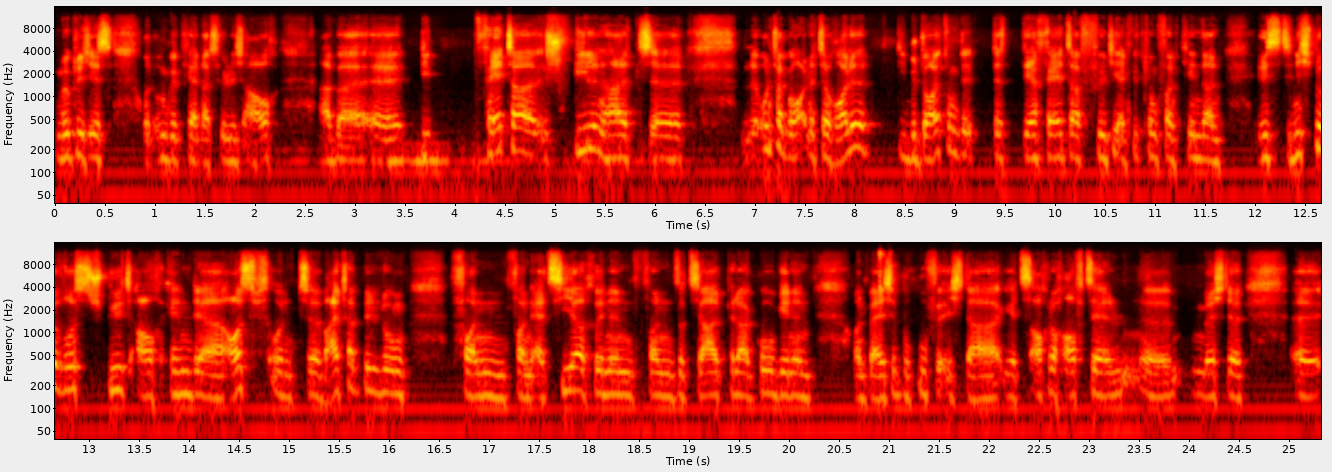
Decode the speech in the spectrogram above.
möglich ist und umgekehrt natürlich auch. Aber äh, die Väter spielen halt äh, eine untergeordnete Rolle die Bedeutung de, de, der Väter für die Entwicklung von Kindern ist nicht bewusst, spielt auch in der Aus- und äh, Weiterbildung von, von Erzieherinnen, von Sozialpädagoginnen. Und welche Berufe ich da jetzt auch noch aufzählen äh, möchte, äh,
